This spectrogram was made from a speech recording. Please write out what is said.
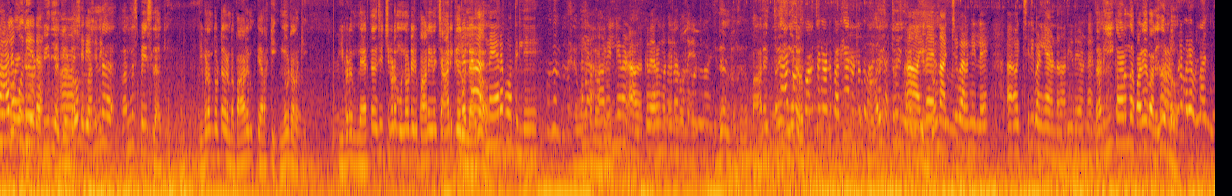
പാലം പുതിയത്. ശരി നല്ല സ്പേസിലാക്കി ഇവിടം തൊട്ട് കണ്ടോ പാലം ഇറക്കി ഇങ്ങോട്ട് ഇറക്കി. ഇവിടെ നേരത്തെ ഇച്ചിരി കൂടെ മുന്നോട്ട് ഒരു പാലം ഇങ്ങനെ ചാടി കയറില്ലായിരുന്നോ നേരെ പോത്തില്ലേ ഇതായിരുന്നു അച്ചു പറഞ്ഞില്ലേ? ഇച്ചിരി പണിയായുണ്ടോ അത് ഇതേ ഉണ്ടായിരുന്നു ഈ കാണുന്ന പഴയ പാലം. ഇത് കണ്ടോ? ഇവിടം വരെ ഉള്ളായിരുന്നു.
